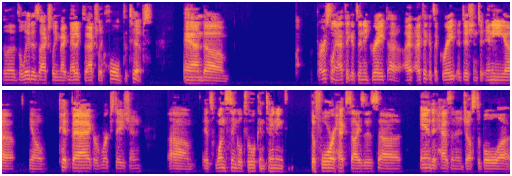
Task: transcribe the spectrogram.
The, the lid is actually magnetic to actually hold the tips. And um, personally, I think it's any great. Uh, I, I think it's a great addition to any uh, you know pit bag or workstation. Um, it's one single tool containing the four hex sizes, uh, and it has an adjustable uh,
